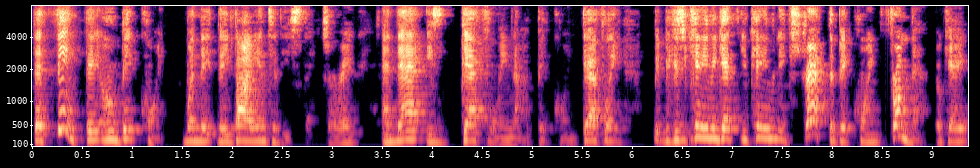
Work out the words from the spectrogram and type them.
that think they own Bitcoin when they, they buy into these things. All right. And that is definitely not Bitcoin. Definitely because you can't even get, you can't even extract the Bitcoin from that. Okay.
